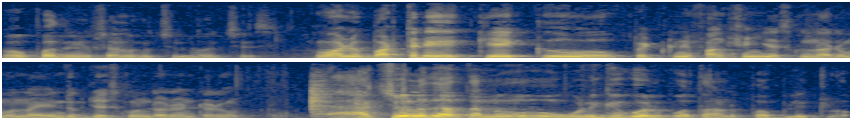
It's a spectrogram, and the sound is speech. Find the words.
ఒక పది నిమిషాలు కూర్చుని వచ్చేసి. వాళ్ళు బర్త్డే కేక్ పెట్టుకుని ఫంక్షన్ చేసుకున్నారు మొన్న ఎందుకు చేసుకుంటారు అంటారు? యాక్చువల్గా అతను ఉనికి కోల్పోతాడు పబ్లిక్లో.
